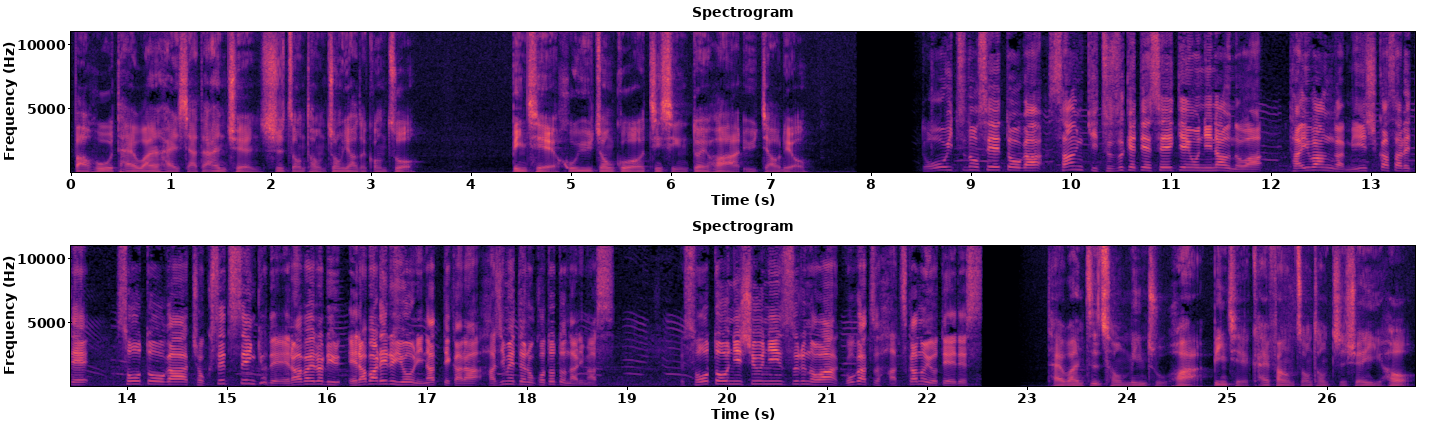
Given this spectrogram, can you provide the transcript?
保护台湾海峡的安全是总统重要的工作，并且呼吁中国进行对话与交流。同一的政党，三期，続けて政権を担うのは。台湾が民主化されて総統が直接選挙で選ばれる選ばれるようになってから初めてのこととなります総統に就任するのは5月20日の予定です台湾自从民主化并且开放总统直选以后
